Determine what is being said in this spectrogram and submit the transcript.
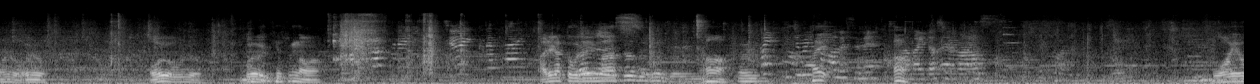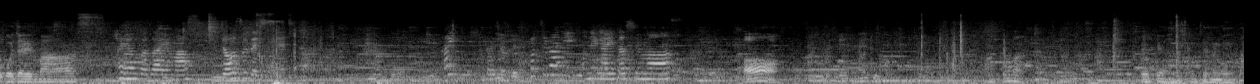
어여, 어여. 어여, 어여. 뭐야, 계속 나와. 아리가또 はいどう 고자이마스. ぞどうぞ 아, す。はい、一名様ですね。あご案内いたします。 오하요 고자이마스. おはようございます。上手ですね。はい、大丈夫です。こちらにお願いいたします。 아. 아, 그만. 여기 앉으면 되는 건가?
